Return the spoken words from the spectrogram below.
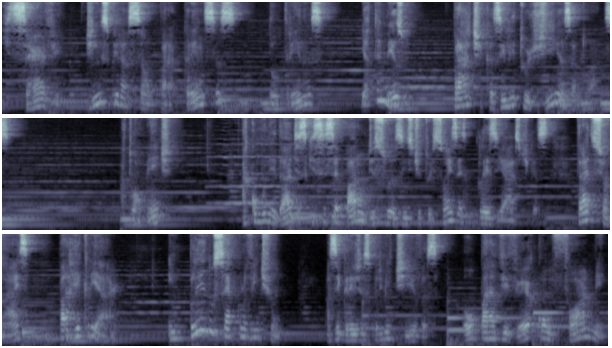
e serve de inspiração para crenças, doutrinas e até mesmo práticas e liturgias atuais. Atualmente, há comunidades que se separam de suas instituições eclesiásticas tradicionais para recriar, em pleno século XXI, as igrejas primitivas ou para viver conforme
